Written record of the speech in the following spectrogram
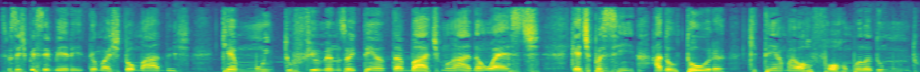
se vocês perceberem, tem umas tomadas que é muito filme anos 80, Batman, Adam West. Que é tipo assim, a doutora que tem a maior fórmula do mundo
